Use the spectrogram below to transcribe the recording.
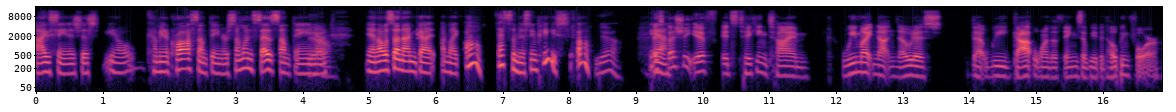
i've seen is just you know coming across something or someone says something or and all of a sudden i'm got i'm like oh that's the missing piece oh Yeah. Yeah Especially if it's taking time, we might not notice that we got one of the things that we've been hoping for.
